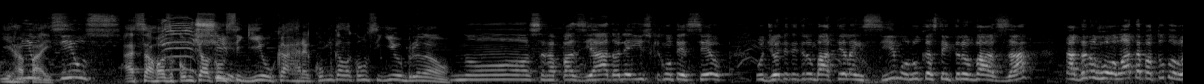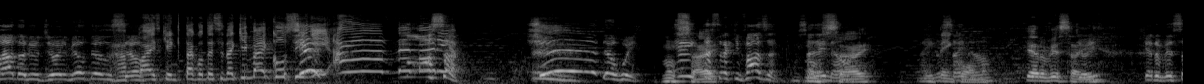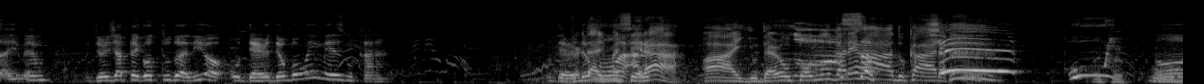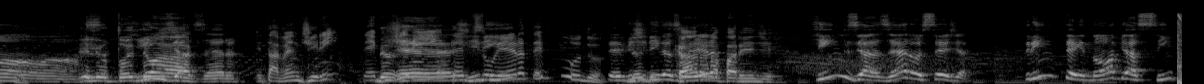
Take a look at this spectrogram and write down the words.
Ih, rapaz. Meu Deus! Essa rosa, como que ela Ixi. conseguiu, cara? Como que ela conseguiu, Brunão? Nossa, rapaziada, olha isso que aconteceu. O Joey tá tentando bater lá em cima, o Lucas tentando vazar. Tá dando rolada pra todo lado ali o Joey, meu Deus do céu. Rapaz, o que que tá acontecendo aqui? Vai conseguir! Ah, Nossa! Xiii, deu ruim. Não Eita, sai. será que vaza? Não sai Não daí não. sai. Aí Não não tem sai como. não. Quero ver sair. Joey, quero ver sair mesmo. O Joey já pegou tudo ali, ó. O Daryl deu bom aí mesmo, cara. O é Daryl verdade, deu mas será? Ai, o Daryl tô no lugar errado, cara. Ui! Nossa! Ele lutou e 15 deu uma- a 0. E tá vendo girim? Teve Deu- girim, É, teve girim. zoeira, teve tudo. Teve Deu de da cara zoeira. na parede. 15 a 0, ou seja, 39 a 5.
